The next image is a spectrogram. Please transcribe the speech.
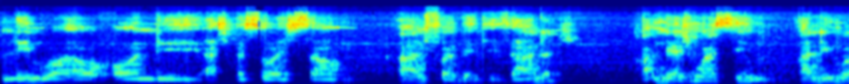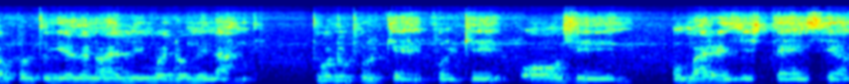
língua onde as pessoas são alfabetizadas ah, mesmo assim, a língua portuguesa não é língua dominante. Tudo por quê? Porque houve uma resistência,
